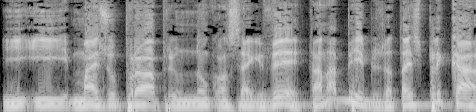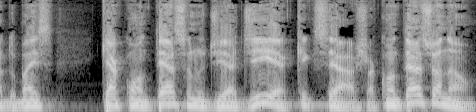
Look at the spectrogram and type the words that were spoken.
e, e mas o próprio não consegue ver? Está na Bíblia, já está explicado, mas que acontece no dia a dia, o que, que você acha? Acontece ou não?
